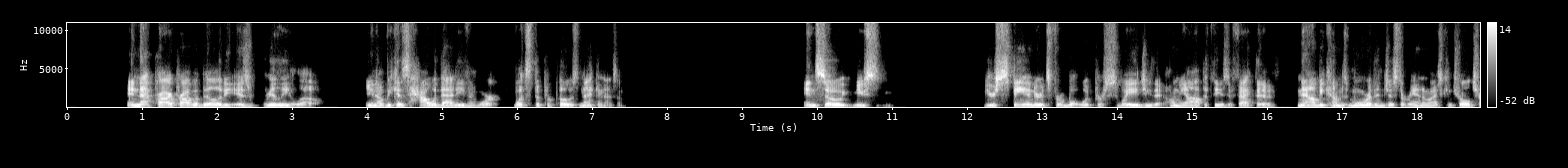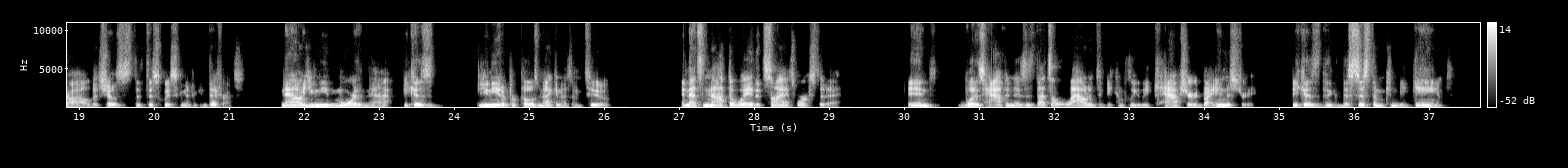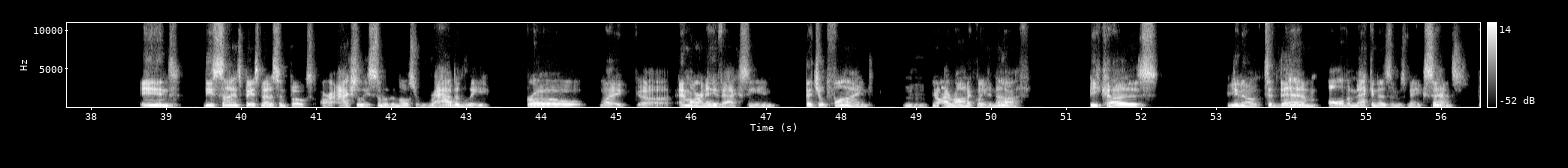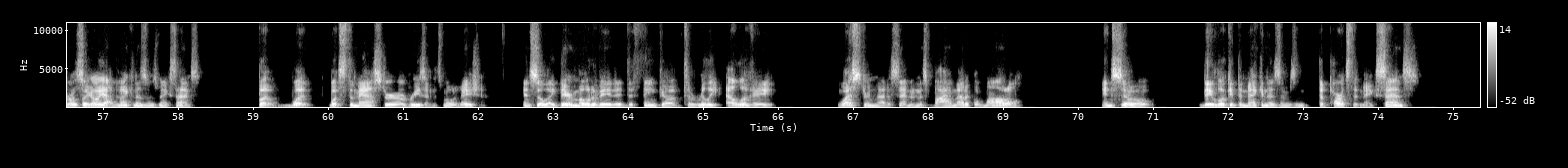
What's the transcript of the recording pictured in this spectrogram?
And that prior probability is really low, you know, because how would that even work? What's the proposed mechanism? And so you your standards for what would persuade you that homeopathy is effective now becomes more than just a randomized controlled trial that shows a statistically significant difference. Now you need more than that because you need a proposed mechanism too. And that's not the way that science works today. And what has happened is, is that's allowed it to be completely captured by industry because the, the system can be gamed. And these science-based medicine folks are actually some of the most rabidly pro like uh, mRNA vaccine that you'll find. Mm-hmm. You know, ironically enough, because you know to them all the mechanisms make sense. For us, like, oh yeah, the mechanisms make sense. But what what's the master of reason? It's motivation. And so like they're motivated to think of to really elevate Western medicine and this biomedical model and so they look at the mechanisms and the parts that make sense,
